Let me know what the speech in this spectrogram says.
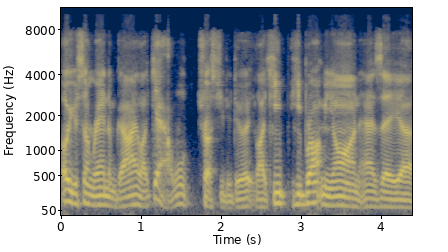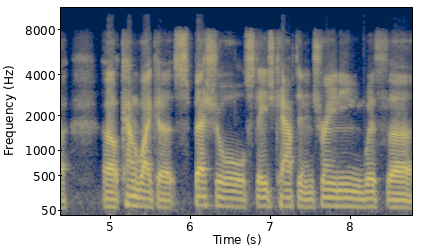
oh you're some random guy like yeah we'll trust you to do it like he he brought me on as a uh, uh, kind of like a special stage captain in training with uh,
